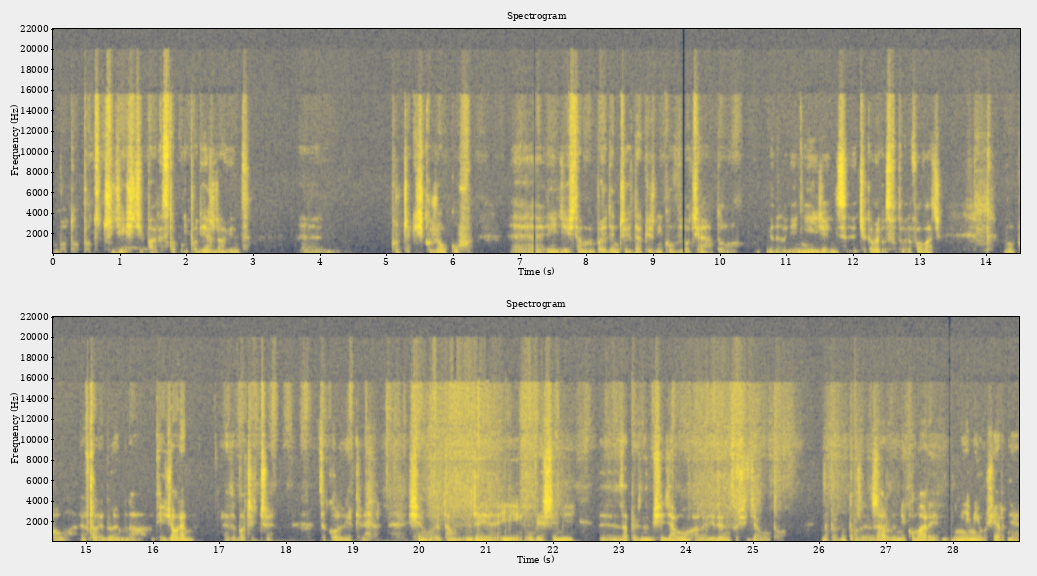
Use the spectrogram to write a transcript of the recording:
bo to pod 30 parę stopni podjeżdża, więc e, prócz jakichś koziołków e, i gdzieś tam pojedynczych drapieżników w locie, to generalnie nie idzie nic ciekawego sfotografować. Upał. Wczoraj byłem nad jeziorem, e, zobaczyć czy cokolwiek się tam dzieje i uwierzcie mi, zapewne by się działo, ale jedyne co się działo to na pewno to, że żarły mnie komary niemiłosiernie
